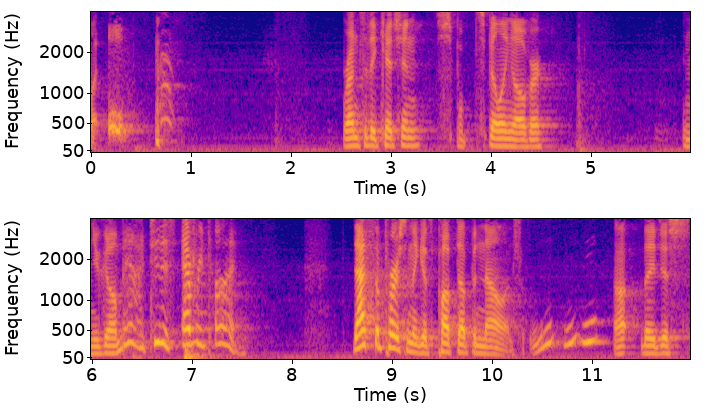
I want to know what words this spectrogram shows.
like, oh. run to the kitchen, sp- spilling over. And you go, man, I do this every time. That's the person that gets puffed up in knowledge. Uh, they just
